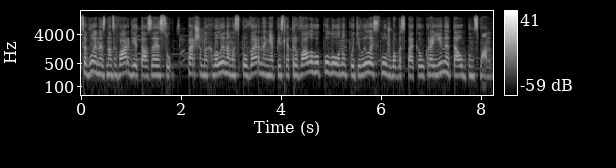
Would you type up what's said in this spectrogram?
Це воїни з Нацгвардії та ЗСУ. Першими хвилинами з повернення після тривалого полону поділилась Служба безпеки України та Обмунсман.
